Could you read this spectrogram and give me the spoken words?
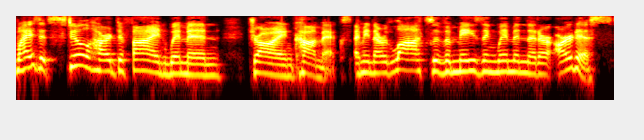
why is it still hard to find women drawing comics? I mean, there are lots of amazing women that are artists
